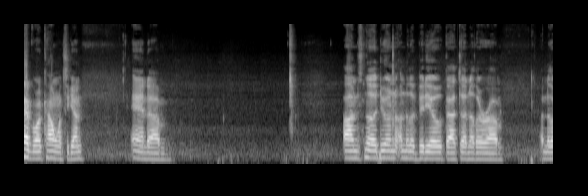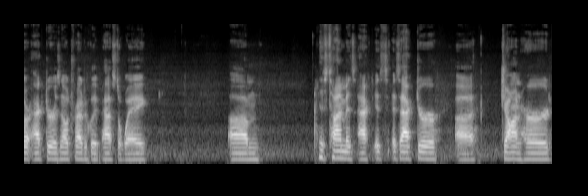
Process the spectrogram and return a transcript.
Hey everyone, Colin once again, and um, I'm just another, doing another video that another um, another actor has now tragically passed away. Um, this time it's act it's, it's actor uh, John Heard.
